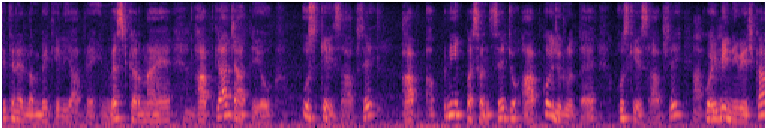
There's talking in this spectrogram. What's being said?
कितने लंबे के लिए आपने इन्वेस्ट करना है आप क्या चाहते हो उसके हिसाब से आप अपनी पसंद से जो आपको ज़रूरत है उसके हिसाब से कोई भी निवेश- का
